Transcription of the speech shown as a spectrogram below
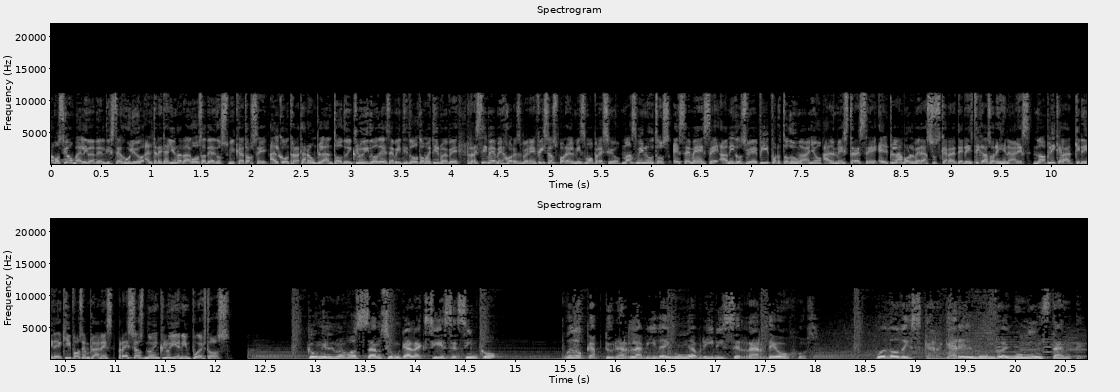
Promoción válida del 10 de julio al 31 de agosto de 2014. Al contratar un plan todo incluido desde 22.99, recibe mejores beneficios por el mismo precio. Más minutos, SMS, amigos VIP por todo un año. Al mes 13, el plan volverá a sus características originales. No aplica al adquirir equipos en planes. Precios no incluyen impuestos. Con el nuevo Samsung Galaxy S5, puedo capturar la vida en un abrir y cerrar de ojos. Puedo descargar el mundo en un instante.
